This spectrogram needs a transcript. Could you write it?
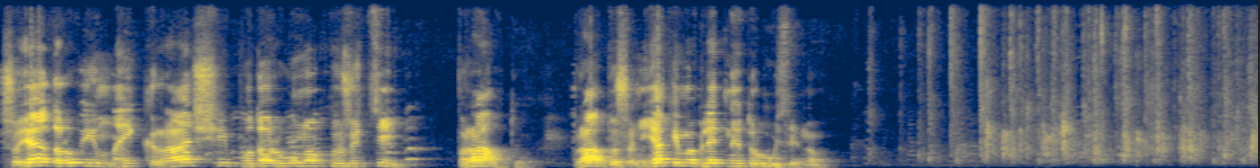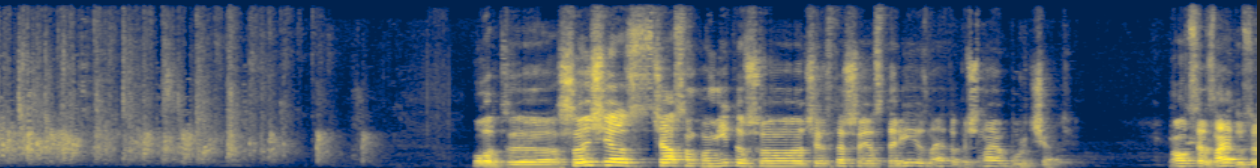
що я дарую їм найкращий подарунок у житті. Правду. Правду, що ніякі ми, блядь, не друзі. Ну. От, е, що ще з часом помітив, що через те, що я старію, знаєте, починаю бурчати. Ну, це знаєте, це.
